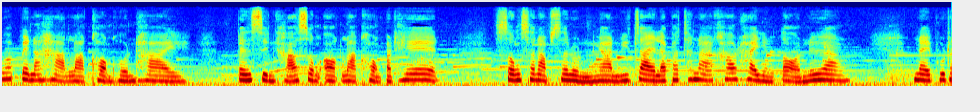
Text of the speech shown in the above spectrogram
ว่าเป็นอาหารหลักของคนไทย เป็นสินค้าส่งออกหลักของประเทศ ทรงสนับสนุนงานวิจัยและพัฒนาข้าวไทยอย่างต่อเนื่อง ในพุทธ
